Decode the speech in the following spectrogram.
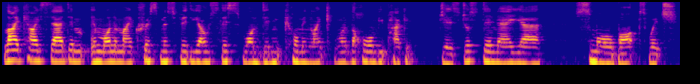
Like I said in, in one of my Christmas videos, this one didn't come in like one of the Hornby packages, just in a uh, small box, which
